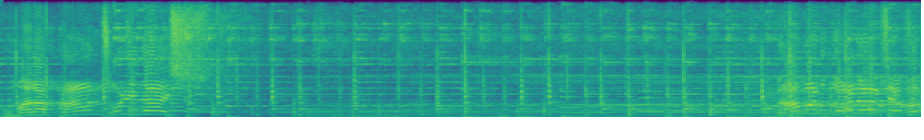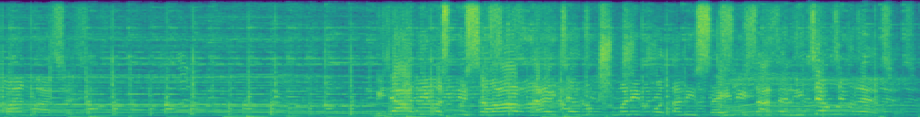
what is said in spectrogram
હું મારા પ્રાણ છોડી દઈશ. બ્રાહ્મણ દોડે છે ભગવાન પાસે બીજા દિવસની સવાર થાય છે, રૂક્ષ્મણી પોતાની સહેલી સાથે નીચે ઉતરે છે.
